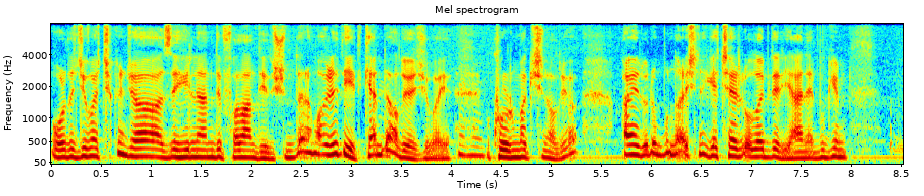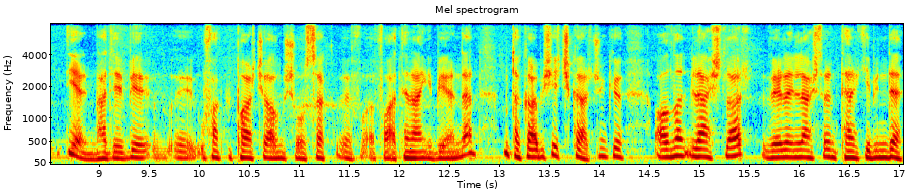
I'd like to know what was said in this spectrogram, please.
Orada civa çıkınca "Aa, zehirlendi falan diye düşündüler ama öyle değil. Kendi alıyor civayı. Korunmak için alıyor. Aynı durum bunlar için geçerli olabilir. Yani bugün diyelim hadi bir e, ufak bir parça almış olsak e, Fa- Fatih'in herhangi bir yerinden mutlaka bir şey çıkar. Çünkü alınan ilaçlar, verilen ilaçların terkibinde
